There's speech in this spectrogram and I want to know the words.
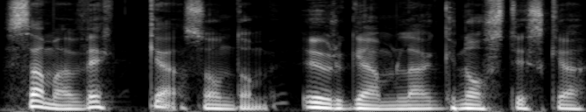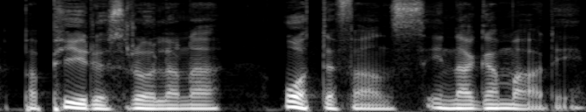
samma vecka som de urgamla gnostiska papyrusrullarna återfanns i Nagamadi.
